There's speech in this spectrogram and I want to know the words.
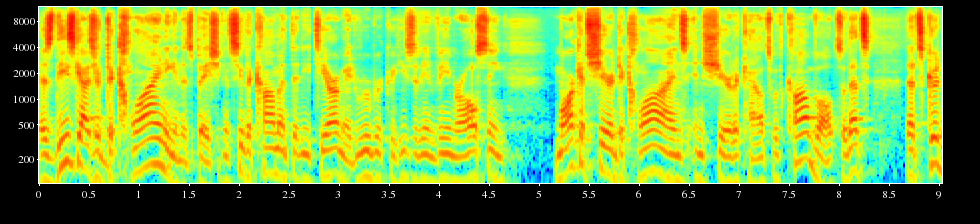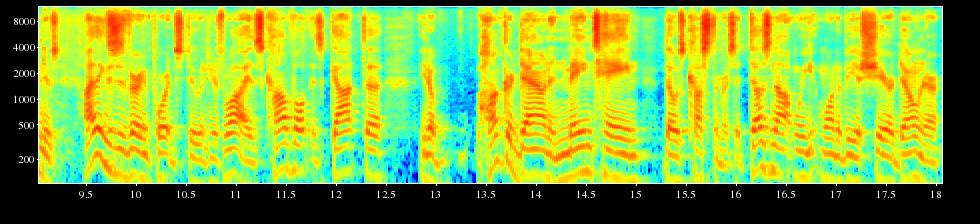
as these guys are declining in its base. You can see the comment that ETR made, Rubrik, Cohesity, and Veeam are all seeing market share declines in shared accounts with Commvault. So that's, that's good news. I think this is very important, Stu, and here's why. This Commvault has got to you know, hunker down and maintain those customers. It does not want to be a share donor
